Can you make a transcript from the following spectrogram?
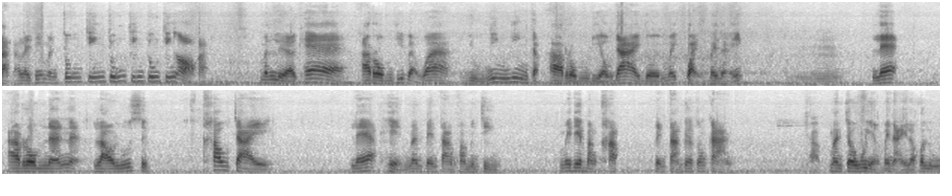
ตัดอะไรที่มันจุ้งจิ้งจุ้งจิ้งจุ้งจิ้งออกอะมันเหลือแค่อารมณ์ที่แบบว่าอยู่นิ่งๆกับอารมณ์เดียวได้ โดยไม่แกว่งไปไหนและอารมณ์นั้นน่ะเรารู้สึกเข้าใจและเห็นมันเป็นตามความเป็นจริง ไม่ได้บังคับเป็นตามที่เราต้องการ ครับมันจะเหวี่ยงไปไหนเราก็รู้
